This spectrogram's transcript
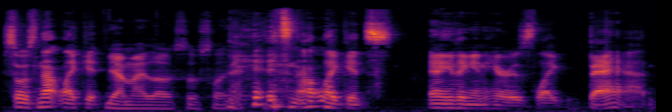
So it's not like it Yeah, my lowest of like. it's not like it's anything in here is like bad.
